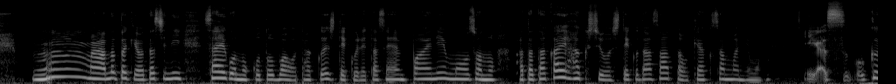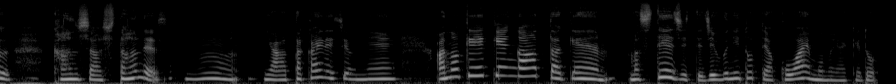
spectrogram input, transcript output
うんまああの時私に最後の言葉を託してくれた先輩にもその温かい拍手をしてくださったお客様にもいやすごく感謝したんです。うんいやあったかいですよね。あの経験があったけん、まあ、ステージって自分にとっては怖いものやけど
